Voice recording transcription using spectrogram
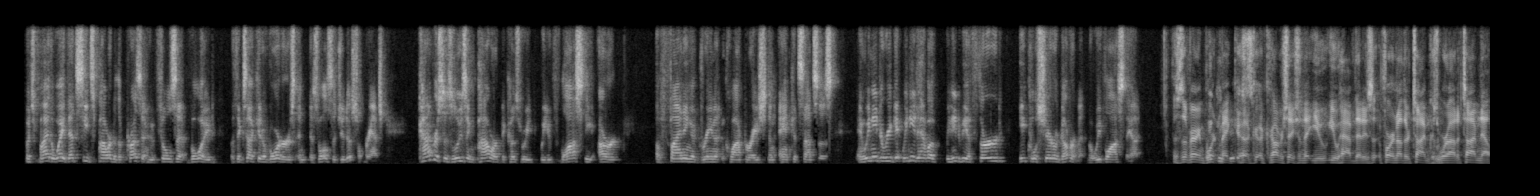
Which, by the way, that cedes power to the president who fills that void with executive orders and as well as the judicial branch. Congress is losing power because we, we've lost the art of finding agreement and cooperation and consensus. And we need to re- we need to have a we need to be a third equal share of government, but we've lost that. This is a very important make, uh, conversation that you, you have that is for another time because we're out of time now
